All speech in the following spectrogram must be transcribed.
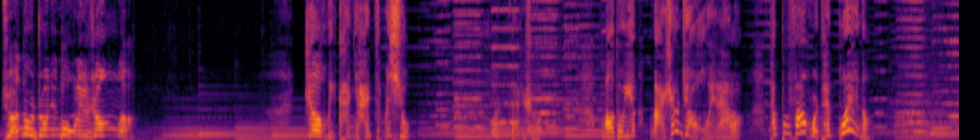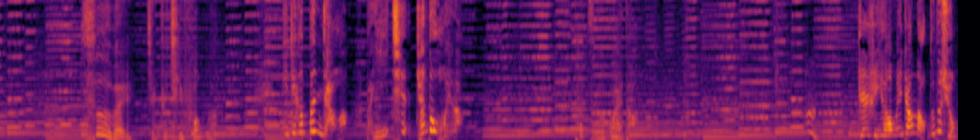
全都装进桶里扔了。这回看你还怎么修！欢仔说：“猫头鹰马上就要回来了，他不发火才怪呢。”刺猬简直气疯了：“你这个笨家伙，把一切全都毁了！”他责怪道。真是一头没长脑子的熊。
